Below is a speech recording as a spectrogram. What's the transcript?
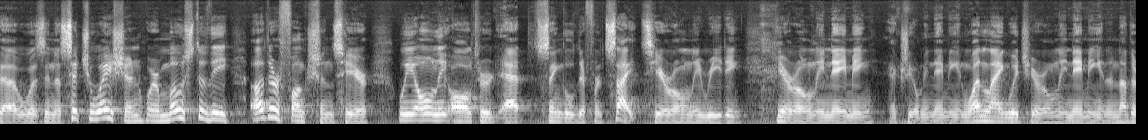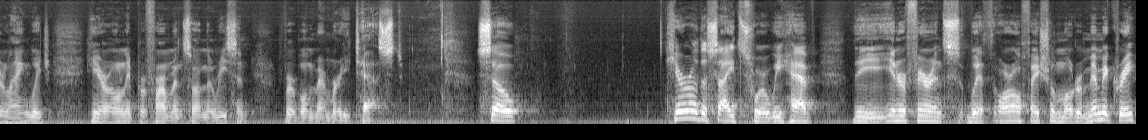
uh, was in a situation where most of the other functions here we only altered at single different sites. Here only reading, here only naming, actually only naming in one language, here only naming in another language, here only performance on the recent verbal memory test. So here are the sites where we have the interference with oral facial motor mimicry,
